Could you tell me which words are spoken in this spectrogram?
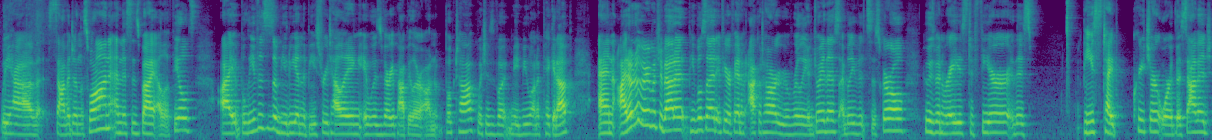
we have Savage and the Swan, and this is by Ella Fields. I believe this is a Beauty and the Beast retelling. It was very popular on BookTok, which is what made me want to pick it up. And I don't know very much about it. People said if you're a fan of ACOTAR, you'll really enjoy this. I believe it's this girl who's been raised to fear this beast type creature or the savage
